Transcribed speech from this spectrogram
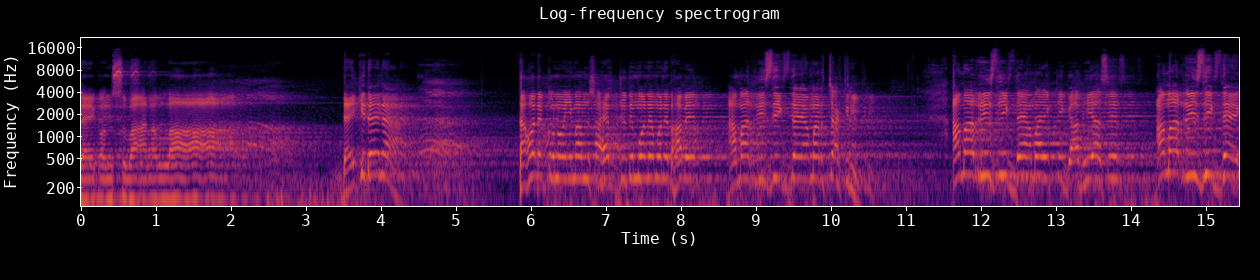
দেয় কোন সুবান দেয় কি দেয় না? তাহলে কোনো ইমাম সাহেব যদি মনে মনে ভাবে, আমার রিজিক দেয় আমার চাকরি, আমার রিজিক দেয় আমার একটি গাভী আছে আমার রিজিক দেয়,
